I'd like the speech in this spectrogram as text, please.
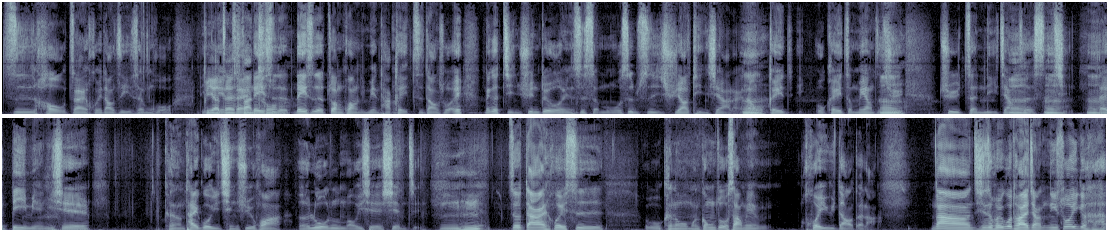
之后再回到自己生活里不要面，在再犯错类似的类似的状况里面，他可以知道说，哎，那个警讯对我而言是什么？我是不是需要停下来？那嗯我可以我可以怎么样子嗯去、去整理这样子的事情，来避免一些可能太过于情绪化而落入某一些陷阱。嗯哼，这大概会是我可能我们工作上面会遇到的啦。那其实回过头来讲，你说一个很，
